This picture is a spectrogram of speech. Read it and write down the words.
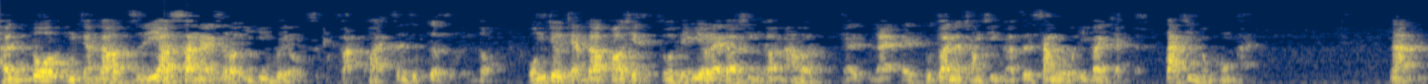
很多我们讲到，只要上来之后，一定会有什么板块，甚至个股轮动。我们就讲到保险，昨天又来到新高，然后呃来呃不断的创新高，这是上个礼拜讲的大金融控盘。那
